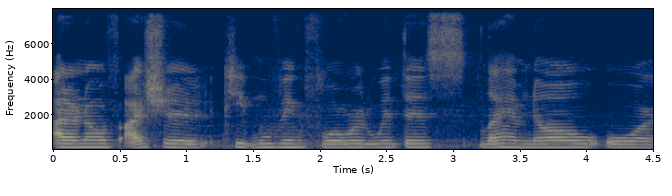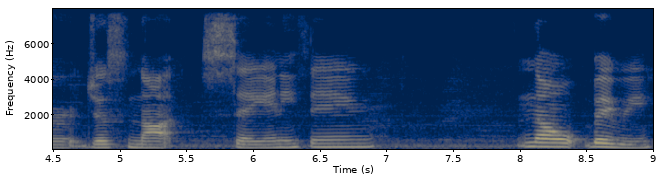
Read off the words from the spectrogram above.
I don't know if I should keep moving forward with this, let him know or just not say anything. No, baby.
